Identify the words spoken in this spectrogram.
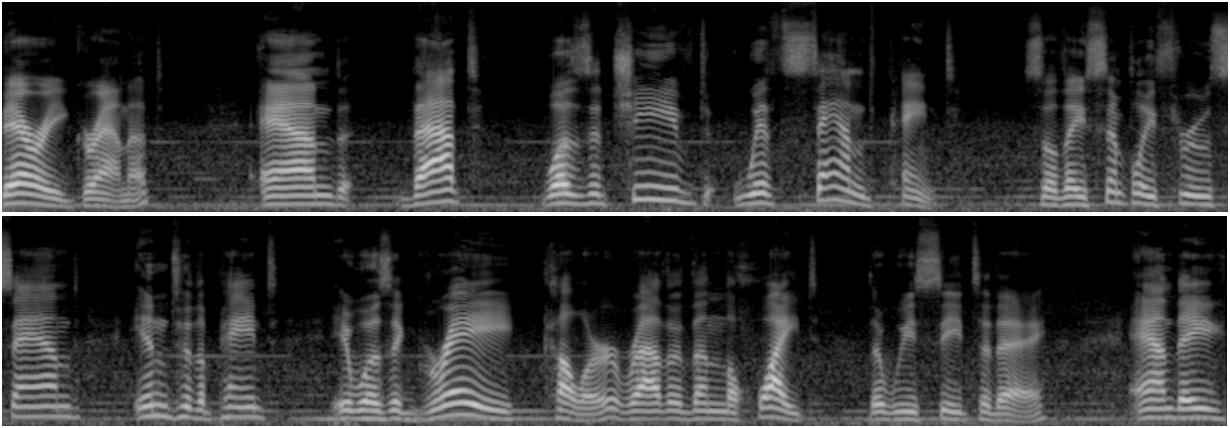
Barre granite, and that was achieved with sand paint. So they simply threw sand into the paint, it was a gray color rather than the white that we see today. And they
